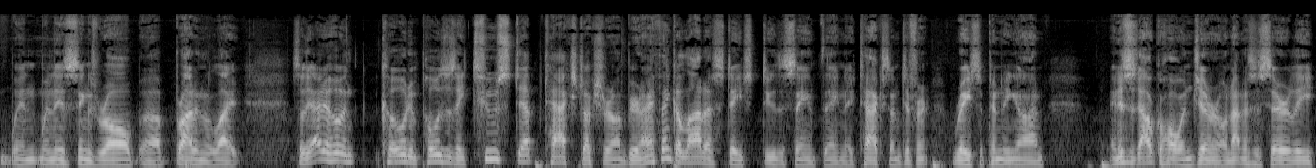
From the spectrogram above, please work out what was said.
when when these things were all uh, brought into light. So the Idaho Code imposes a two-step tax structure on beer, and I think a lot of states do the same thing. They tax on different rates depending on, and this is alcohol in general, not necessarily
